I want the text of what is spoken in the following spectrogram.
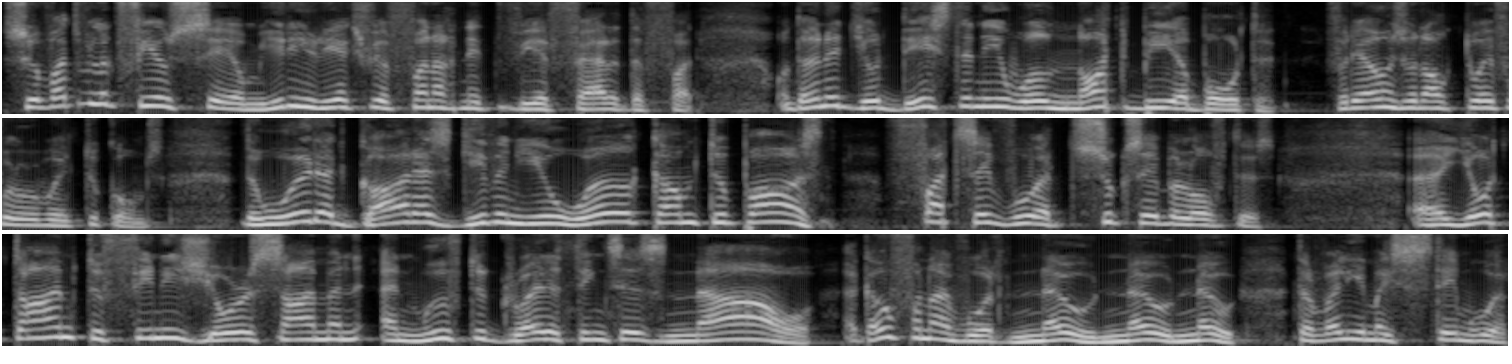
So wat wil ek vir jou sê om hierdie reeks weer vinnig net weer verder te vat? Onthou net your destiny will not be aborted. Vir die ouens wat dalk twyfel oor my toekoms. The word that God has given you will come to pass. Vat sy woord, soek sy beloftes uh, your time to finish your assignment and move to greater things is now. Ek hou van daai woord nou, nou, nou terwyl jy my stem hoor.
